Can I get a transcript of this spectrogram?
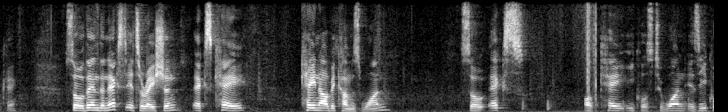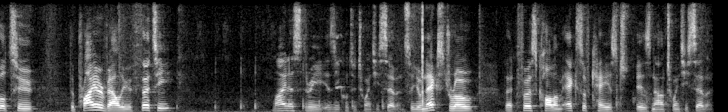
Okay. So then the next iteration, xk, k now becomes 1. So x of k equals to 1 is equal to the prior value, 30 minus 3 is equal to 27. So your next row, that first column, x of k is, is now 27.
